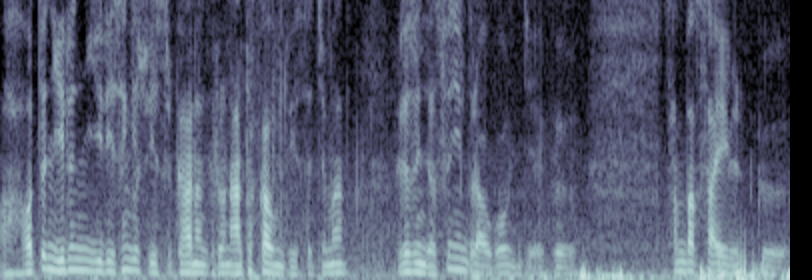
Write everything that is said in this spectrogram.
아, 어떤 이런 일이 생길 수 있을까 하는 그런 안타까움도 있었지만 그래서 이제 스님들하고 이제 그 3박 4일 그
